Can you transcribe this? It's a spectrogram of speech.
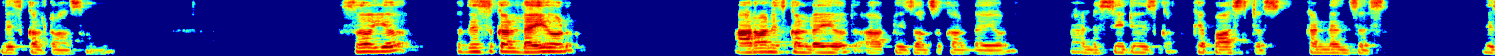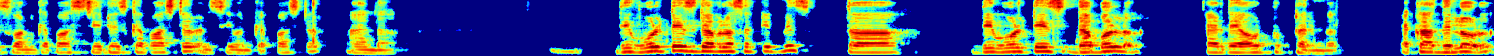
This is called transformer. So here this is called diode. R1 is called diode, R2 is also called diode, and C2 is capacitors, condensers. This one capacitor, C2 is capacitor, and C1 capacitor. And uh, the voltage doubler circuit means the, the voltage doubled at the output terminal. Across the load,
